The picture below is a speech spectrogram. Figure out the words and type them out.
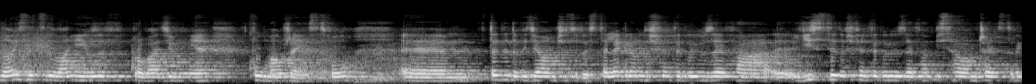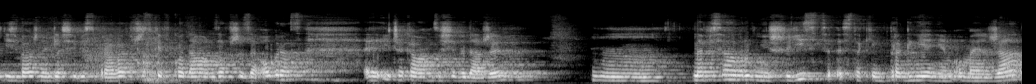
No i zdecydowanie Józef prowadził mnie ku małżeństwu. Wtedy dowiedziałam się, co to jest telegram do świętego Józefa, listy do świętego Józefa pisałam często w jakichś ważnych dla siebie sprawach. Wszystkie wkładałam zawsze za obraz i czekałam, co się wydarzy. Mm, Napisałam również list z takim pragnieniem o męża,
